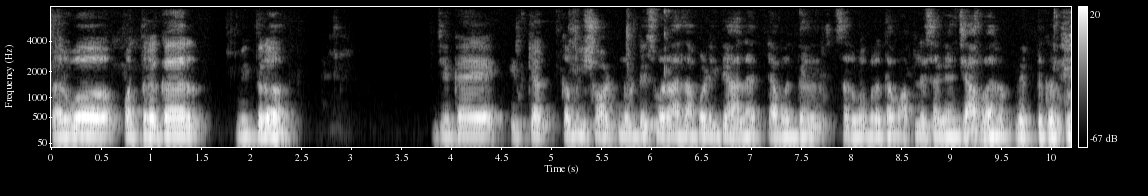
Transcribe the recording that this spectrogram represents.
सर्व पत्रकार मित्र जे काय इतक्या कमी शॉर्ट नोटीसवर आज आपण इथे आलात त्याबद्दल सर्वप्रथम आपले सगळ्यांचे आभार व्यक्त करतो.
